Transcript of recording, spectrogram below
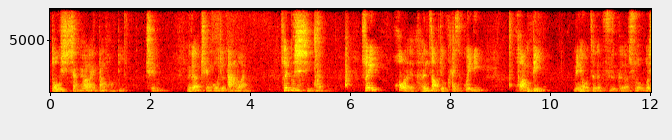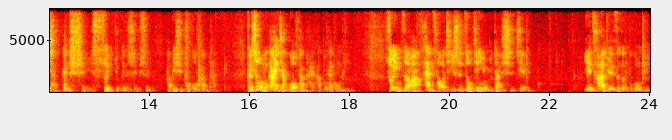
都想要来当皇帝，全那个全国就大乱了，所以不行的。所以后来很早就开始规定，皇帝没有这个资格说我想跟谁睡就跟谁睡，他必须透过翻牌。可是我们刚才讲过，翻牌它不太公平。所以你知道吗？汉朝其实中间有一段时间，也察觉这个不公平，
